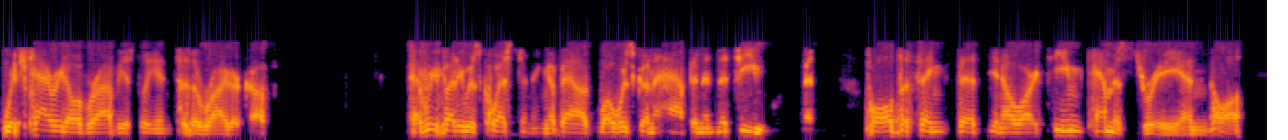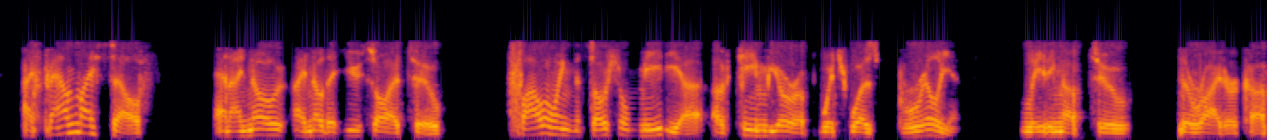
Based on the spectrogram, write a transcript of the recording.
which carried over obviously into the Ryder Cup. Everybody was questioning about what was going to happen in the team and all the things that, you know, our team chemistry and all. I found myself, and I know, I know that you saw it too, following the social media of Team Europe, which was brilliant leading up to the Ryder Cup,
